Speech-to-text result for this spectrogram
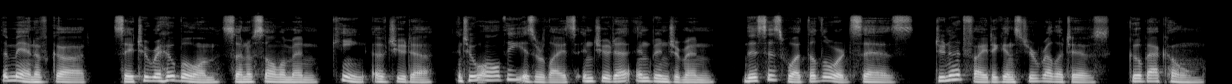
the man of God, Say to Rehoboam, son of Solomon, king of Judah, and to all the Israelites in Judah and Benjamin, This is what the Lord says Do not fight against your relatives. Go back home.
